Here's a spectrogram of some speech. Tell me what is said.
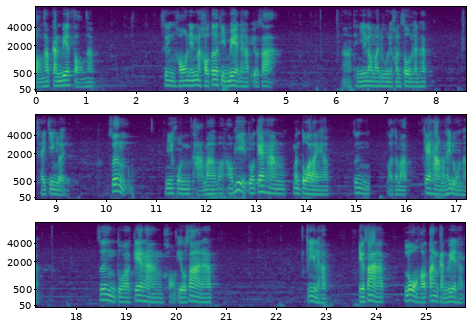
2 ครับ กันเวท 2 ครับ ซึ่งเขาเน้นมาเคาน์เตอร์ทีมเวทนะครับเอลซ่าทีนี้เรามาดูในคอนโซลกันครับ ใช้จริงเลย ซึ่งมีคนถามมาว่า เอาพี่ตัวแก้ทางมันตัวอะไรครับ ซึ่งเราจะมาแก้ทางมันให้ดูนะครับ ซึ่งตัวแก้ทางของเอลซ่านะครับ นี่เลยครับเอลซ่าครับโล่งเขาตั้งกันเวทครับ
